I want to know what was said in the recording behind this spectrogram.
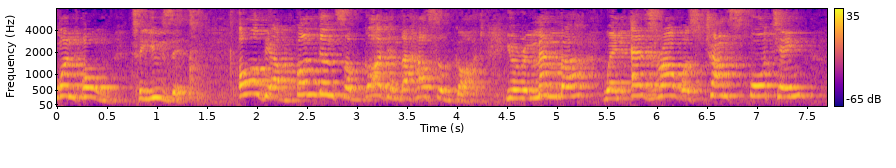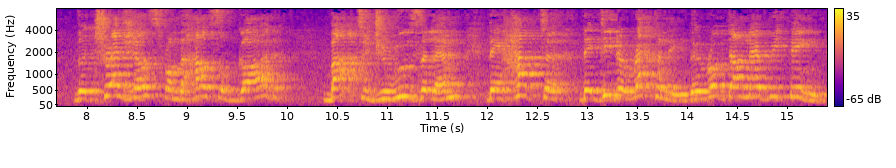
one home to use it all the abundance of God in the house of God. You remember when Ezra was transporting the treasures from the house of God back to Jerusalem, they had to, they did a reckoning. They wrote down everything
